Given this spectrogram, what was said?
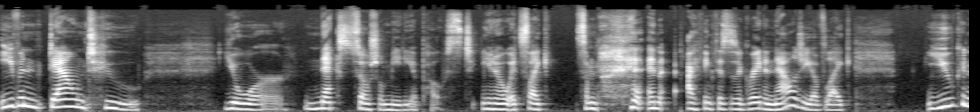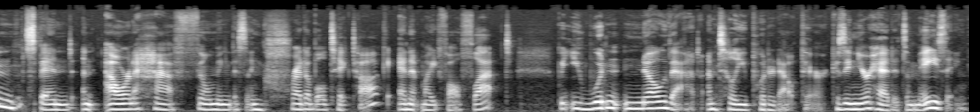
even down to your next social media post. You know, it's like some, and I think this is a great analogy of like, you can spend an hour and a half filming this incredible TikTok and it might fall flat, but you wouldn't know that until you put it out there because in your head it's amazing.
